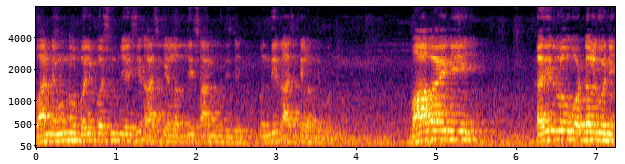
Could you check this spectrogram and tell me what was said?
వాడిని ఉన్న బలిపోషణం చేసి రాజకీయ లబ్ధి సానుభూతి పొంది రాజకీయ లబ్ధి పొంది బాబాయిని కదిరిలో గొడ్డలు కొని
